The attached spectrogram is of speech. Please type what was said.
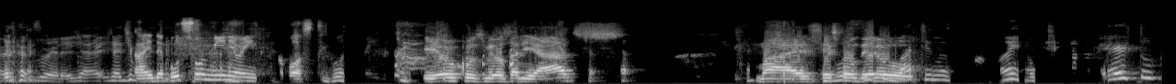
Zoeira, já, já é de... Ainda é bolsominion ainda, bosta. Eu com os meus aliados. Mas respondendo. Você bate na mãe, não chega perto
